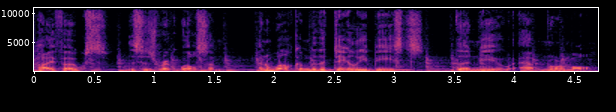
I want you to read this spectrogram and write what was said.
Hi, folks. This is Rick Wilson, and welcome to the Daily Beast's The New Abnormal.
